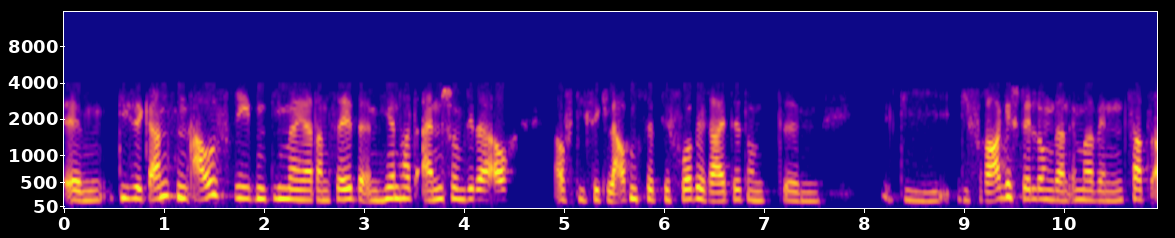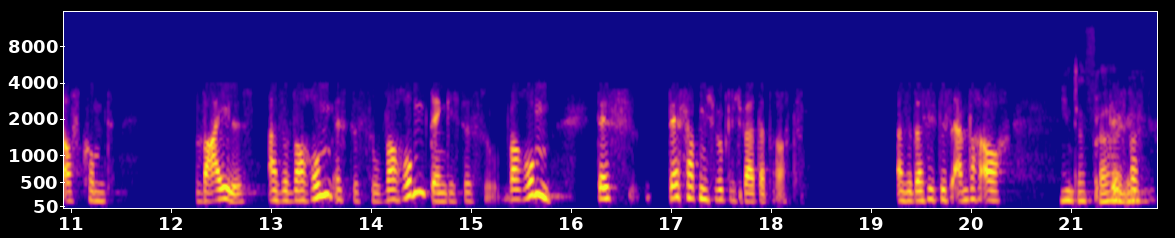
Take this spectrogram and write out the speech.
ähm, diese ganzen Ausreden, die man ja dann selber im Hirn hat, einen schon wieder auch auf diese Glaubenssätze vorbereitet und ähm, die, die Fragestellung dann immer, wenn ein Satz aufkommt, weil, also warum ist das so? Warum denke ich das so? Warum? Das, das hat mich wirklich weitergebracht. Also, dass ich das einfach auch hinterfrage. Das, was das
